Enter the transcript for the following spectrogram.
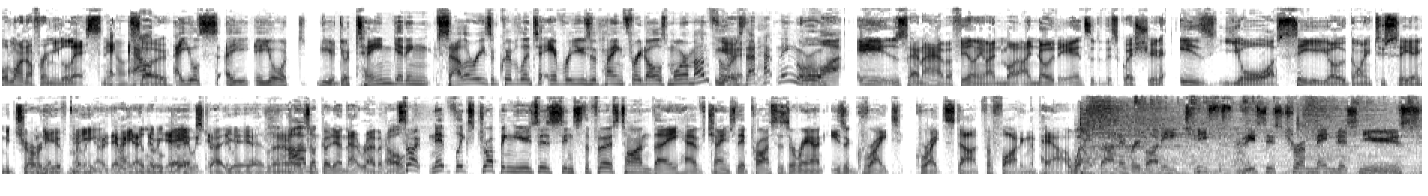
borderline offering me less now. How, so are your are your, your your team getting salaries equivalent to every user paying three dollars more a month, or Yeah. is that happening? Or is, and I have a feeling I might, I know the answer to this question, is your CEO going to see a majority Yeah, of me go, paying go, a little go, bit extra? yeah. No, let's Um, not go down that rabbit hole. So Netflix dropping users since the first time they have changed their prices around is a great, great start for fighting the power. Well done, everybody. Jesus, this is tremendous news.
